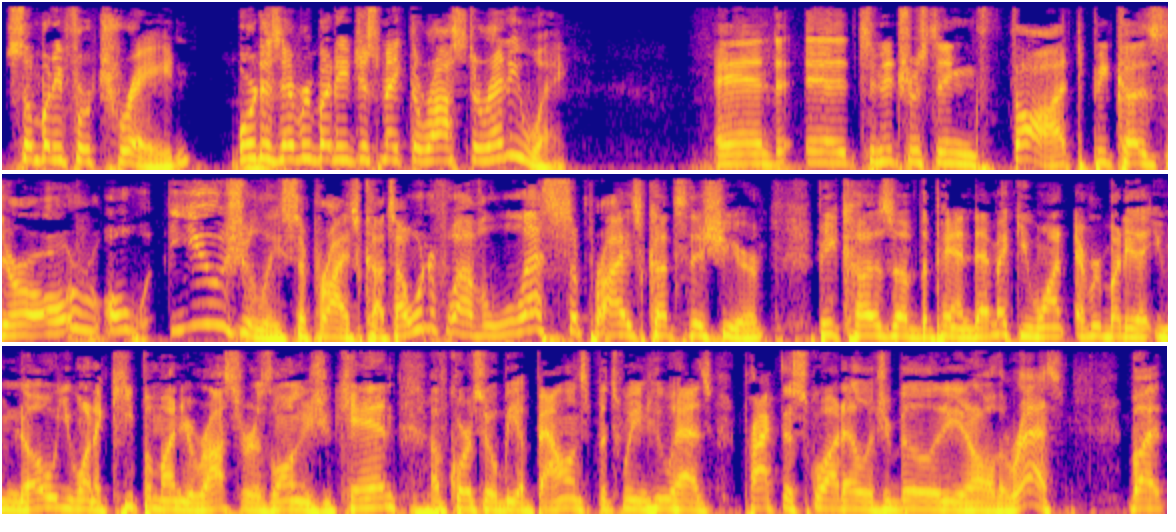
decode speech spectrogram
somebody for trade, or hmm. does everybody just make the roster anyway? And it's an interesting thought because there are usually surprise cuts. I wonder if we'll have less surprise cuts this year because of the pandemic. You want everybody that you know, you want to keep them on your roster as long as you can. Hmm. Of course, there will be a balance between who has practice squad eligibility and all the rest. But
